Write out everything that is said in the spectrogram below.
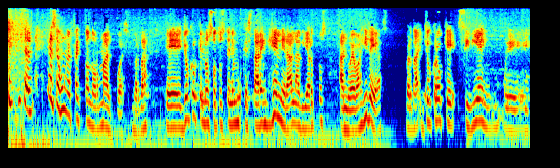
Ese es un efecto normal, pues, ¿verdad? Eh, yo creo que nosotros tenemos que estar en general abiertos a nuevas ideas, ¿verdad? Yo creo que si bien eh,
